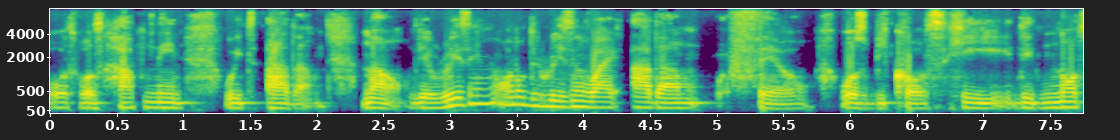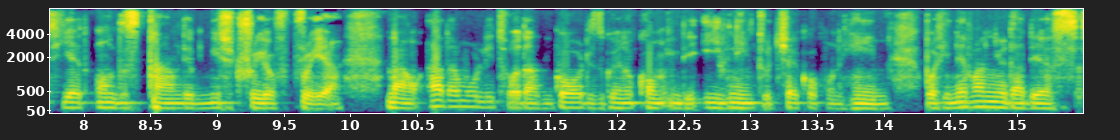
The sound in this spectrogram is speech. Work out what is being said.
what was happening with Adam. Now, the reason, one of the reasons why Adam fell was because he did not yet understand understand the mystery of prayer. Now, Adam only thought that God is going to come in the evening to check up on him, but he never knew that there's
